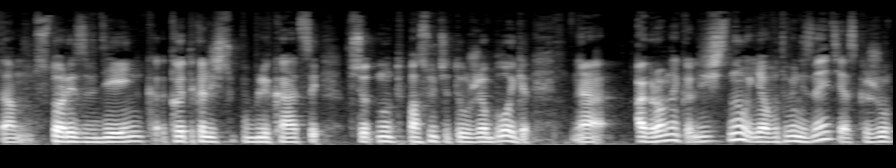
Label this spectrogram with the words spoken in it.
там, сториз в день, какое-то количество публикаций, все, ну, ты, по сути, ты уже блогер. А, Огромное количество, ну, я вот вы не знаете, я скажу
